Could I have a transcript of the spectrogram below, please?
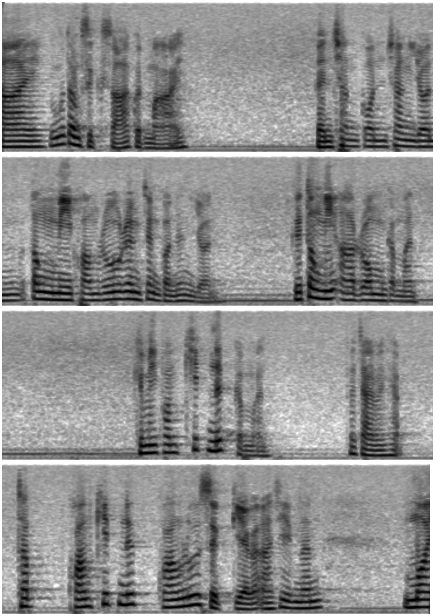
นายคุณก็ต้องศึกษากฎหมาย เป็นช่างกลช่างยนต์ต้องมีความรู้เรื่องช่างกลช่างยนต์ คือต้องมีอารมณ์กับมัน คือมีความคิดนึกกับมัน เข้าใจไหมครับ ถ้าความคิดนึกความรู้สึกเกี่ยวกับอาชีพนั้นม้อย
